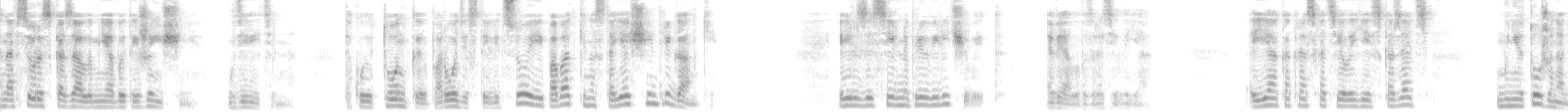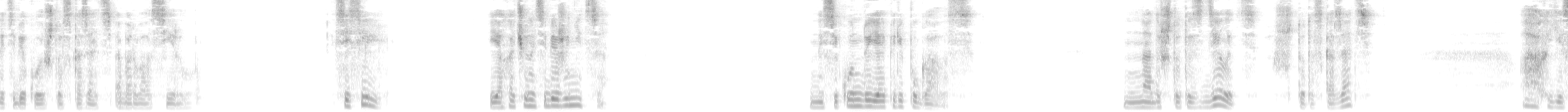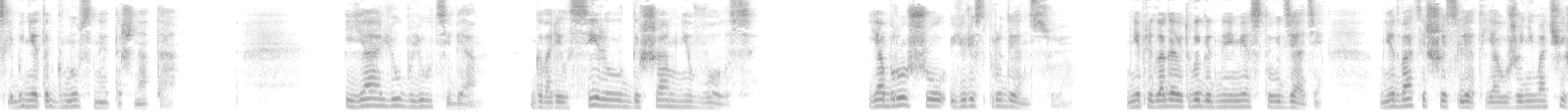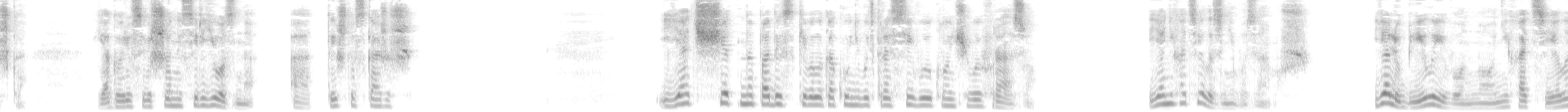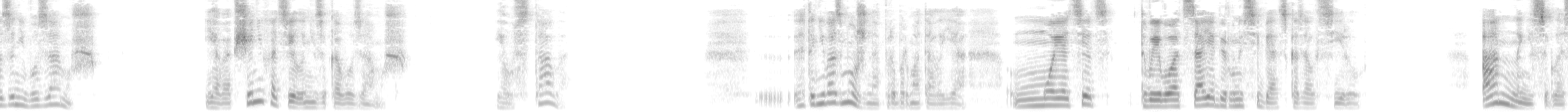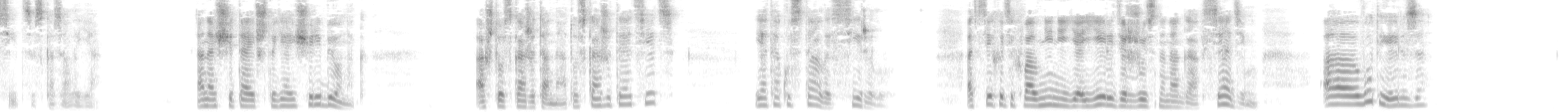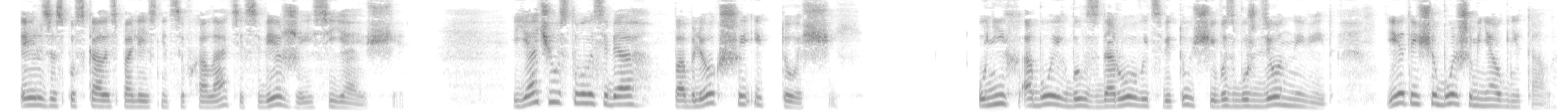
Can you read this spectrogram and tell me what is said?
Она все рассказала мне об этой женщине. Удивительно. Такое тонкое, породистое лицо и повадки настоящей интриганки. Эльза сильно преувеличивает, — вяло возразила я. Я как раз хотела ей сказать... Мне тоже надо тебе кое-что сказать, — оборвал Сирл. Сесиль, я хочу на тебе жениться. На секунду я перепугалась. Надо что-то сделать, что-то сказать. Ах, если бы не эта гнусная тошнота! «Я люблю тебя», — говорил Сирил, дыша мне в волосы. «Я брошу юриспруденцию. Мне предлагают выгодное место у дяди. Мне двадцать шесть лет, я уже не мальчишка. Я говорю совершенно серьезно. А ты что скажешь?» Я тщетно подыскивала какую-нибудь красивую уклончивую фразу. Я не хотела за него замуж. Я любила его, но не хотела за него замуж. Я вообще не хотела ни за кого замуж. Я устала. «Это невозможно», — пробормотала я. «Мой отец...» «Твоего отца я беру на себя», — сказал Сирил. «Анна не согласится», — сказала я. «Она считает, что я еще ребенок. А что скажет она, то скажет и отец. Я так устала, Сирил. От всех этих волнений я еле держусь на ногах. Сядем. А вот и Эльза». Эльза спускалась по лестнице в халате, свежая и сияющая. Я чувствовала себя поблекшей и тощей. У них обоих был здоровый, цветущий, возбужденный вид, и это еще больше меня угнетало.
